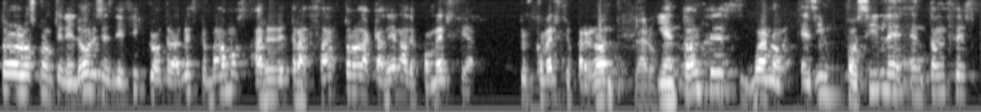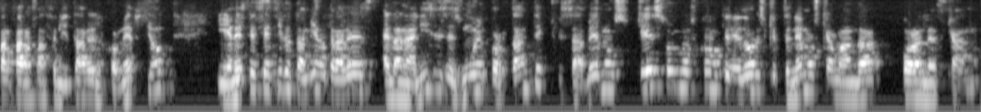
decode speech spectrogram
todos los contenedores, es decir, que otra vez que vamos a retrasar toda la cadena de comercio, comercio, perdón. Y entonces, bueno, es imposible entonces para, para, facilitar el comercio. Y en este sentido también otra vez el análisis es muy importante, que sabemos qué son los contenedores que tenemos que mandar por el escano.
